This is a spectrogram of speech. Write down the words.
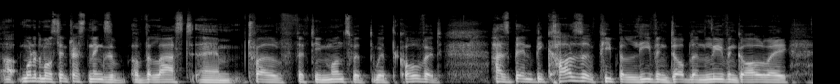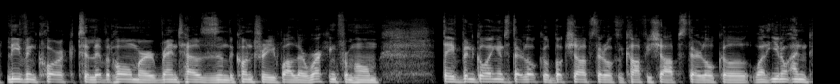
Uh, one of the most interesting things of, of the last um, 12, 15 months with, with COVID has been because of people leaving Dublin, leaving Galway, leaving Cork to live at home or rent houses in the country while they're working from home they've been going into their local bookshops, their local coffee shops, their local, well, you know, and,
